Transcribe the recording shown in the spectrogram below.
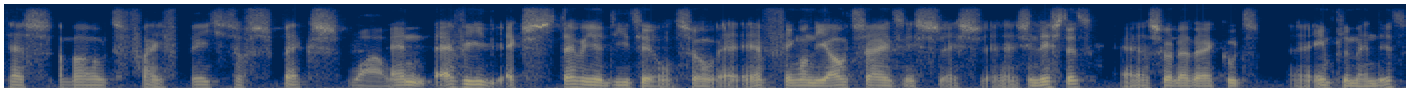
it has about five pages of specs. Wow. And every exterior detail, so uh, everything on the outside is is, is listed, uh, so that I could uh, implement it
